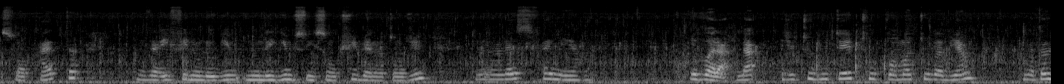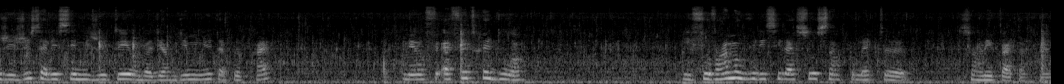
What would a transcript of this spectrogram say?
soient prêtes. On vérifie nos légumes, nos légumes s'ils sont cuits bien entendu. Et on laisse frémir. Et voilà, là j'ai tout goûté, tout pour moi tout va bien. Maintenant j'ai juste à laisser mijoter, on va dire 10 minutes à peu près. Mais on fait, elle fait très doux. Hein. Il faut vraiment que vous laissiez la sauce hein, pour mettre euh, sur les pâtes après.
